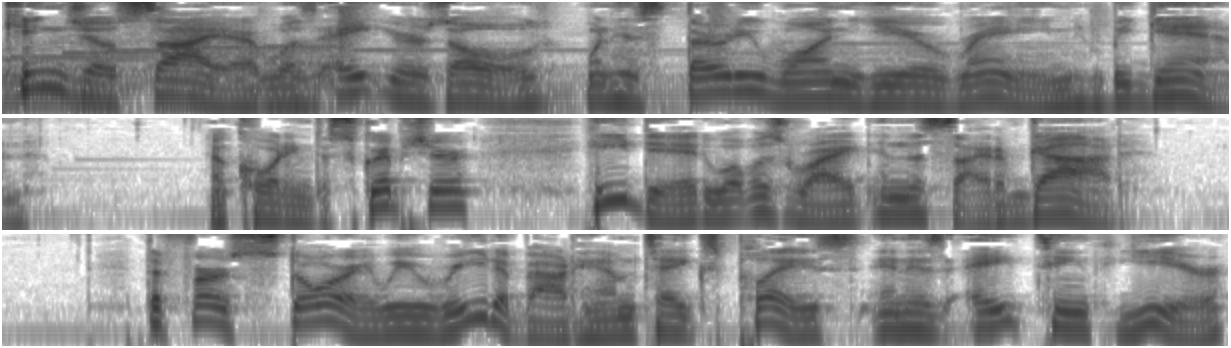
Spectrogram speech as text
King Josiah was eight years old when his 31 year reign began. According to scripture, he did what was right in the sight of God. The first story we read about him takes place in his 18th year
